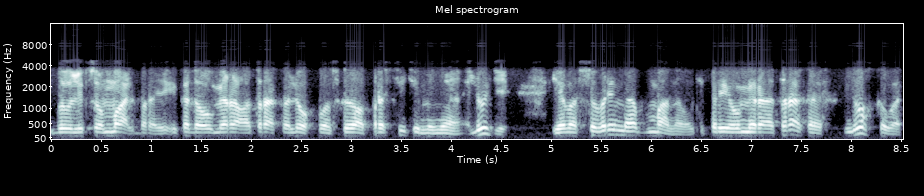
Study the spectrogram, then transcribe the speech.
был лицом Мальбора, и когда умирал от рака легкого, он сказал, простите меня, люди, я вас все время обманывал. Теперь я умираю от рака легкого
